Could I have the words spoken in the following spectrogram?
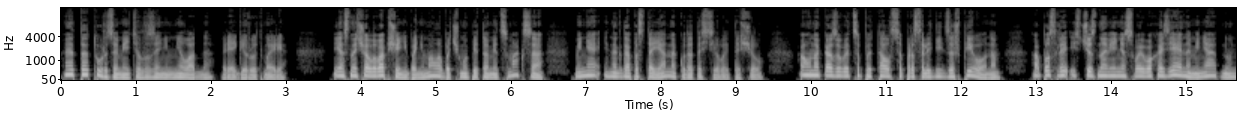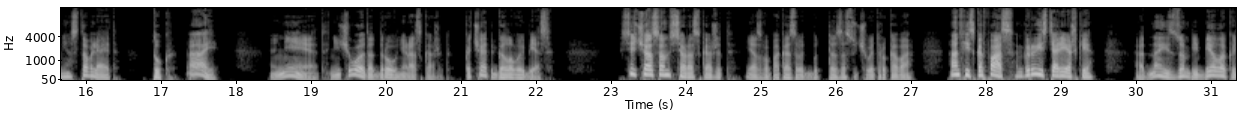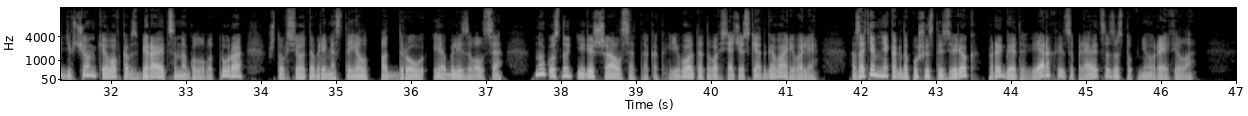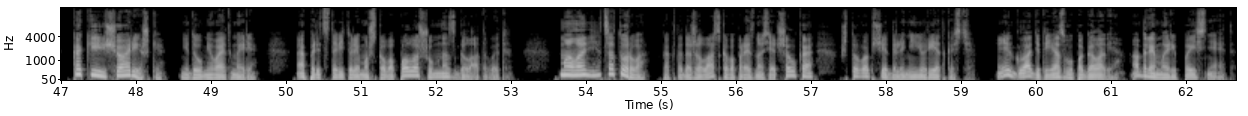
«Это Тур заметил за ним неладно», — реагирует Мэри. «Я сначала вообще не понимала, почему питомец Макса меня иногда постоянно куда-то силой тащил. А он, оказывается, пытался проследить за шпионом, а после исчезновения своего хозяина меня одну не оставляет. Тук. Ай! Нет, ничего этот дроу не расскажет. Качает головой бес. Сейчас он все расскажет. Язва показывает, будто засучивает рукава. «Анфиска, фас! Грызть орешки!» Одна из зомби-белок девчонки ловко взбирается на голову Тура, что все это время стоял под дроу и облизывался, но куснуть не решался, так как его от этого всячески отговаривали. Затем некогда пушистый зверек прыгает вверх и цепляется за ступню Рефила. «Какие еще орешки?» — недоумевает Мэри. А представители мужского пола шумно сглатывают. «Молодец, Оторва!» — как-то даже ласково произносит Шилка, что вообще для нее редкость и гладит язву по голове, а для Мэри поясняет.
